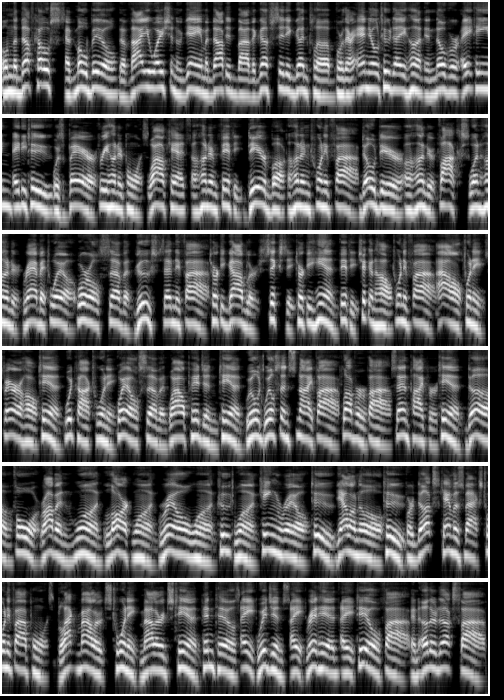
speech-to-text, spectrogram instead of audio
On the Gulf Coast at Mobile, the valuation of game adopted by the Gulf City Gun Club for their annual two-day hunt in November 1882 was bear 300 points, wildcats 150, deer buck 125, doe deer 100, fox 100, rabbit 12, squirrel 7, goose 75, turkey gobbler 60, turkey hen 50, chicken hawk 25, owl 20, sparrowhawk 10, woodcock 20, quail 7, wild pigeon 10, Will- Wilson snipe 5, plover 5, sandpiper 10, dove 4, robin 1, lark 1, rail 1, coot 1, king rail 2, gallinule 2. For ducks, canvasbacks 25 points, black mallards 20, mallards 10, pintails 8, widgeons 8, redhead 8, teal 5, and other ducks 5.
